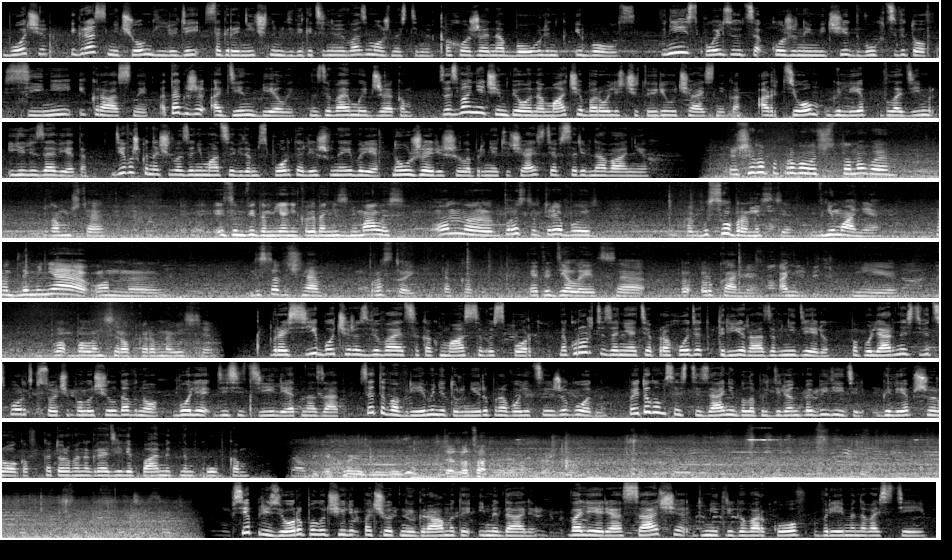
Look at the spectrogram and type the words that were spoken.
Боча – игра с мячом для людей с ограниченными двигательными возможностями, похожая на боулинг и боулс. В ней используются кожаные мячи двух цветов – синий и красный, а также один белый, называемый джеком. За звание чемпиона матча боролись четыре участника – Артем, Глеб, Владимир и Елизавета. Девушка начала заниматься видом спорта лишь в ноябре, но уже решила принять участие в соревнованиях. Решила попробовать что-то новое, потому что этим видом я никогда не занималась. Он э, просто требует как бы собранности, внимания. Но для меня он э, достаточно простой, так как это делается э, руками, а не балансировкой равновесия. В России боча развивается как массовый спорт. На курорте занятия проходят три раза в неделю. Популярность вид спорта в Сочи получил давно, более 10 лет назад. С этого времени турниры проводятся ежегодно. По итогам состязаний был определен победитель – Глеб Широков, которого наградили памятным кубком. Это 20 наверное. Все призеры получили почетные грамоты и медали. Валерия Сача, Дмитрий Говорков. Время новостей.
